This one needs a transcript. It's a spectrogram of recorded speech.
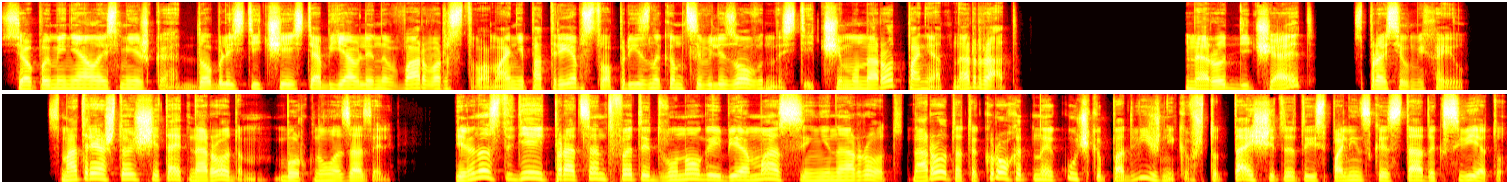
Все поменялось, Мишка. Доблесть и честь объявлены варварством, а не потребство признаком цивилизованности, чему народ, понятно, рад». «Народ дичает?» — спросил Михаил. «Смотря что считать народом», — буркнула Зазель. 99% этой двуногой биомассы не народ. Народ — это крохотная кучка подвижников, что тащит это исполинское стадо к свету.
